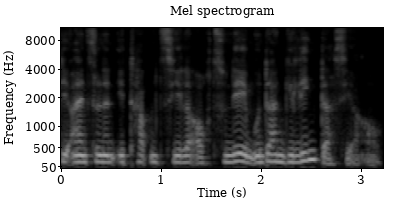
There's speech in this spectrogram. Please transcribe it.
die einzelnen Etappenziele auch zu nehmen. Und dann gelingt das ja auch.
